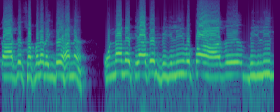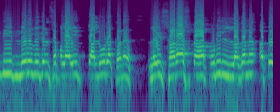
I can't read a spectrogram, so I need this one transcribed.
ਕਾਰਜ ਸਫਲ ਰਹਿੰਦੇ ਹਨ। ਉਹਨਾਂ ਨੇ ਕਿਹਾ ਕਿ ਬਿਜਲੀ ਵਿਭਾਗ, ਬਿਜਲੀ ਦੀ ਨਿਰਵਿਘਨ ਸਪਲਾਈ ਚਾਲੂ ਰੱਖਣ ਲਈ ਸਾਰਾ ਸਟਾਫ ਪੂਰੀ ਲਗਨ ਅਤੇ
